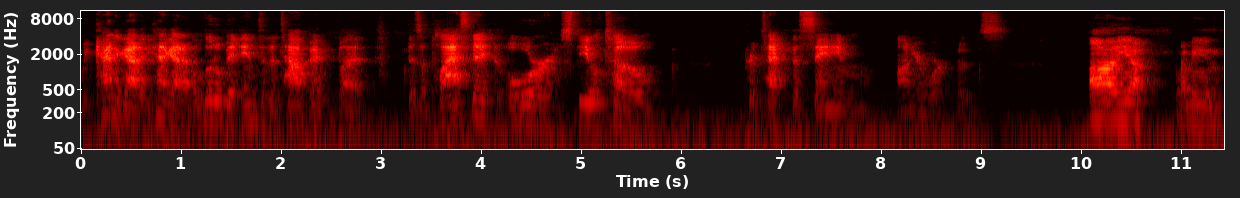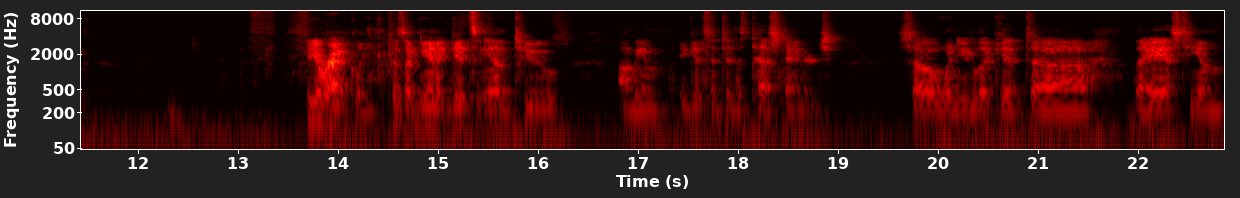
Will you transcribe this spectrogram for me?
we kind of got you kind of got a little bit into the topic, but does a plastic or steel toe protect the same on your work boots? Uh yeah, I mean theoretically, because again, it gets into, I mean, it gets into the test standards. So when you look at uh, the ASTM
